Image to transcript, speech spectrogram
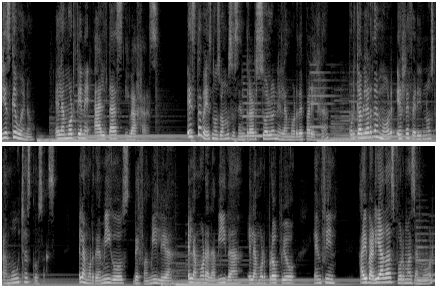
Y es que bueno, el amor tiene altas y bajas. Esta vez nos vamos a centrar solo en el amor de pareja, porque hablar de amor es referirnos a muchas cosas. El amor de amigos, de familia, el amor a la vida, el amor propio, en fin, hay variadas formas de amor,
